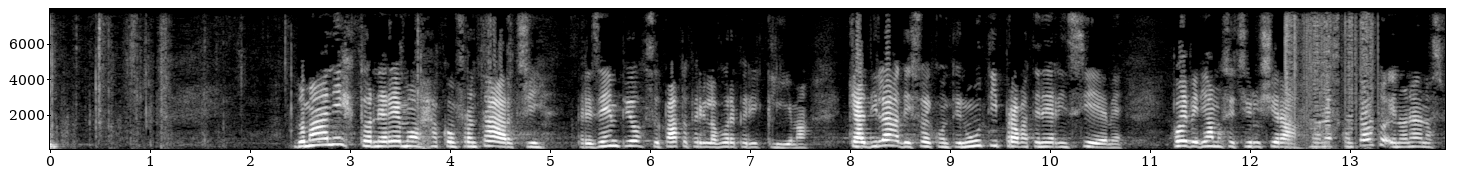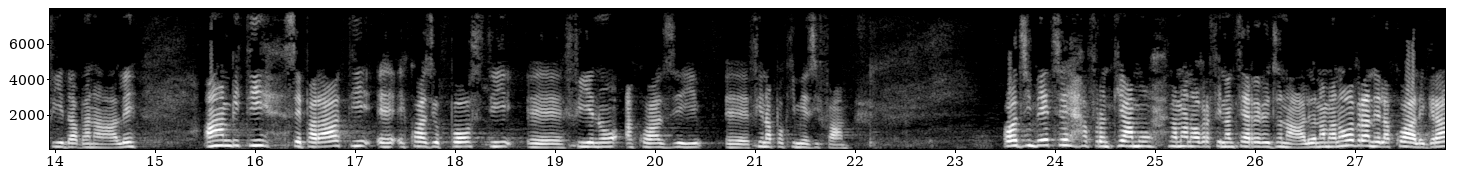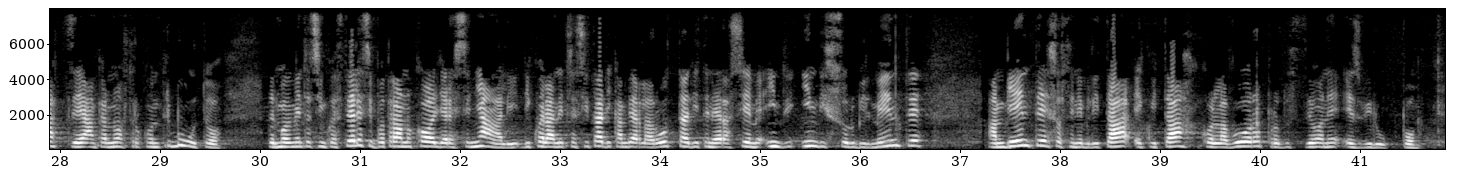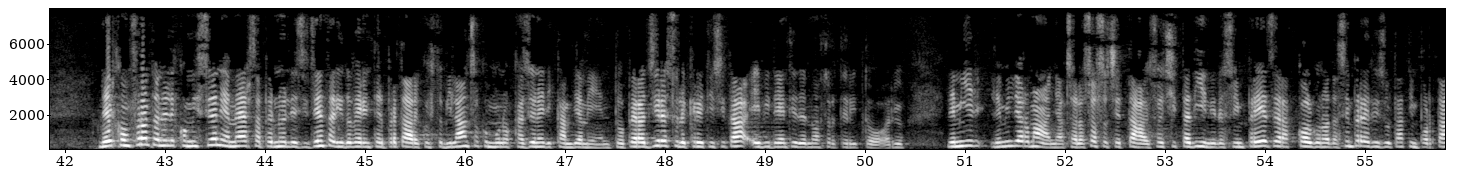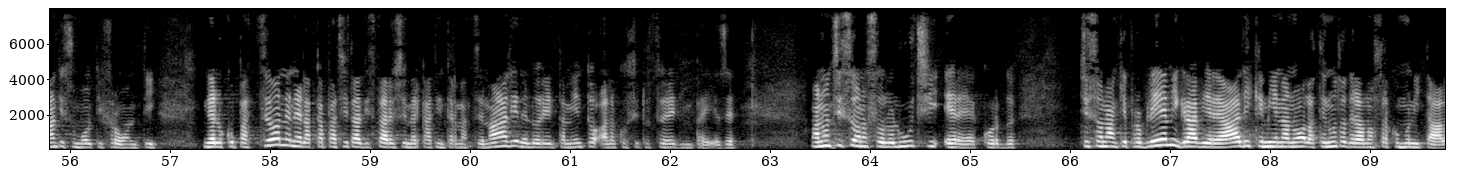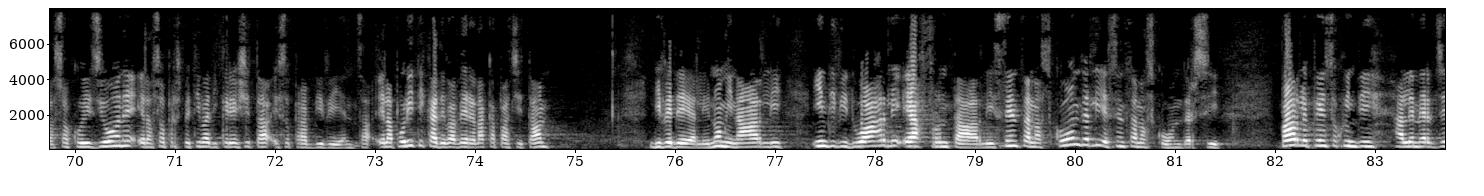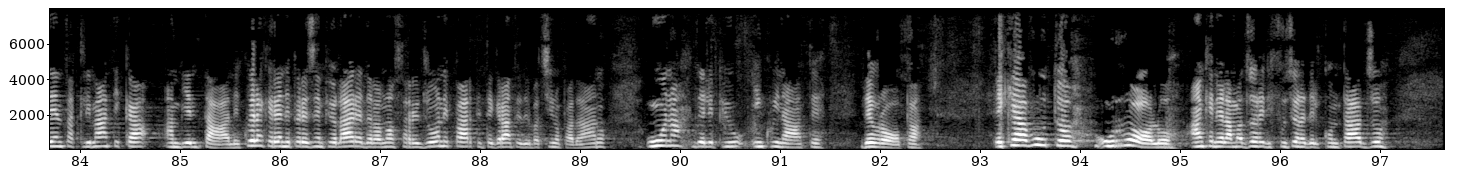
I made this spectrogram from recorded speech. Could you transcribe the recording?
Domani torneremo a confrontarci, per esempio, sul patto per il lavoro e per il clima, che al di là dei suoi contenuti prova a tenere insieme. Poi vediamo se ci riuscirà. Non è scontato e non è una sfida banale. Ambiti separati e, e quasi opposti eh, fino, a quasi, eh, fino a pochi mesi fa. Oggi invece affrontiamo la manovra finanziaria regionale, una manovra nella quale, grazie anche al nostro contributo, del Movimento 5 Stelle si potranno cogliere segnali di quella necessità di cambiare la rotta, di tenere assieme indissolubilmente ambiente, sostenibilità, equità col lavoro, produzione e sviluppo. Nel confronto nelle commissioni è emersa per noi l'esigenza di dover interpretare questo bilancio come un'occasione di cambiamento per agire sulle criticità evidenti del nostro territorio. L'Emilia Romagna, cioè la sua società, i suoi cittadini, le sue imprese raccolgono da sempre risultati importanti su molti fronti, nell'occupazione, nella capacità di stare sui mercati internazionali e nell'orientamento alla costituzione di imprese. Ma non ci sono solo luci e record. Ci sono anche problemi gravi e reali che minano la tenuta della nostra comunità, la sua coesione e la sua prospettiva di crescita e sopravvivenza e la politica deve avere la capacità di vederli, nominarli, individuarli e affrontarli senza nasconderli e senza nascondersi. Parlo e penso quindi all'emergenza climatica ambientale, quella che rende per esempio l'area della nostra regione parte integrante del bacino padano, una delle più inquinate d'Europa e che ha avuto un ruolo anche nella maggiore diffusione del contagio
